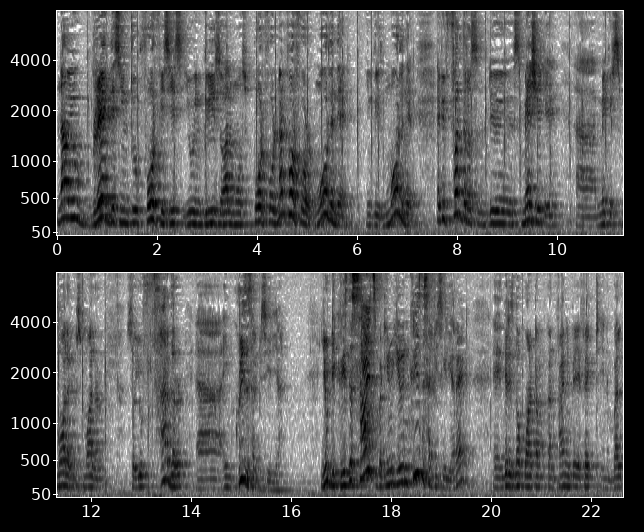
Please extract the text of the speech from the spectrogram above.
Now you break this into four pieces. You increase almost fourfold. Not fourfold more than that. Increase more than that. If you further do, smash it and uh, make it smaller and smaller so you further uh, increase the surface area you decrease the size but you, you increase the surface area right? And there is no quantum confining effect in a bulk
